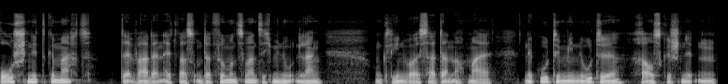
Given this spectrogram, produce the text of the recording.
Rohschnitt gemacht der war dann etwas unter 25 Minuten lang und Clean Voice hat dann nochmal eine gute Minute rausgeschnitten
